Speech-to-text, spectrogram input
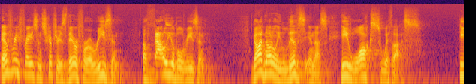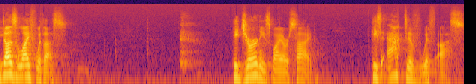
every phrase in Scripture is there for a reason, a valuable reason. God not only lives in us, He walks with us, He does life with us. He journeys by our side. He's active with us.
